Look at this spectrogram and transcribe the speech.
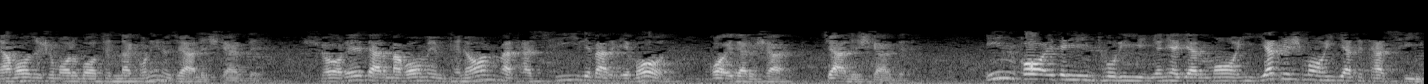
نماز شما رو باطل نکنه اینو جعلش کرده. شاره در مقام امتنان و تسهیل بر عباد قاعده رو جعلش کرده. این قاعده اینطوری یعنی اگر ماهیتش ماهیت تسهیل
